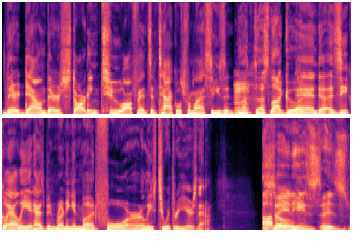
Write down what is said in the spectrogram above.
They're down their starting two offensive tackles from last season. That- That's not good. And uh, Ezekiel Elliott has been running in mud for at least two or three years now. I So- mean, he's his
